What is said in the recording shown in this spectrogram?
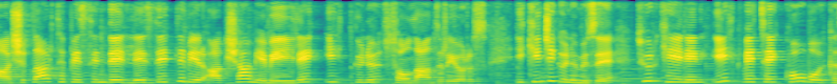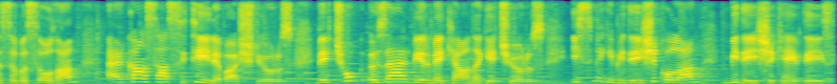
Aşıklar Tepesi'nde lezzetli bir akşam yemeğiyle ilk günü sonlandırıyoruz. İkinci günümüze Türkiye'nin ilk ve tek kovboy kasabası olan Erkansas City ile başlıyoruz ve çok özel bir mekana geçiyoruz. İsmi gibi değişik olan bir değişik evdeyiz.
